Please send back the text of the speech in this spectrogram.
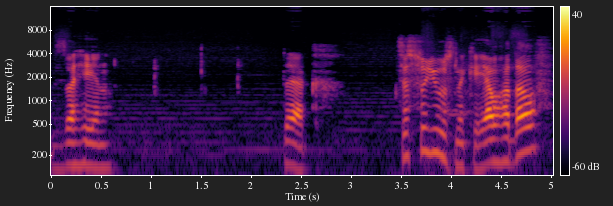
загін. Так. Це союзники, я вгадав?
